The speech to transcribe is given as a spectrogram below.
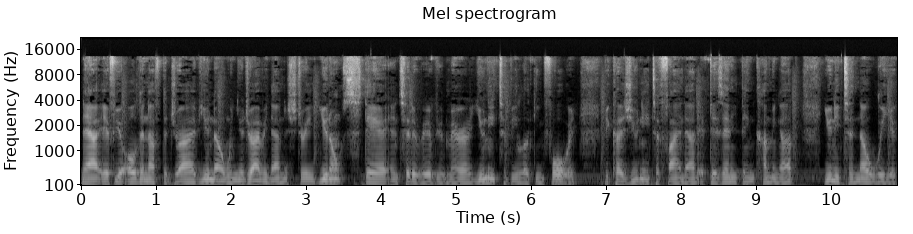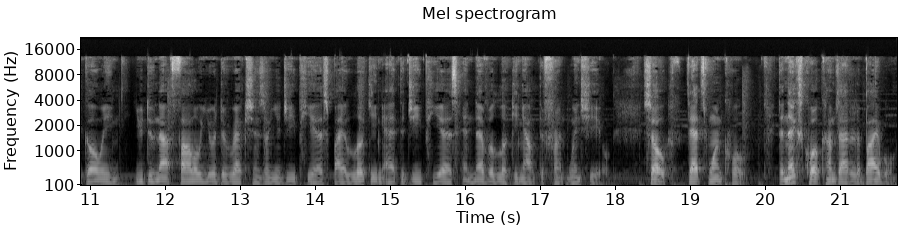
Now, if you're old enough to drive, you know when you're driving down the street, you don't stare into the rearview mirror. You need to be looking forward because you need to find out if there's anything coming up. You need to know where you're going. You do not follow your directions on your GPS by looking at the GPS and never looking out the front windshield. So, that's one quote. The next quote comes out of the Bible.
